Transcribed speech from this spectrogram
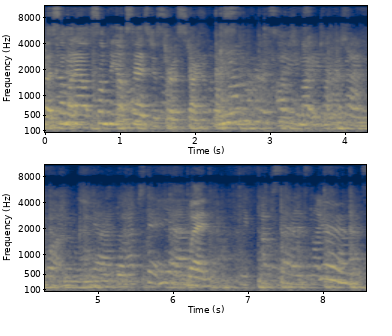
But someone else, something upstairs just threw a stone across. Oh, you might have chucked the same one. Yeah, got upstairs. When? Upstairs, like Yeah. five minutes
